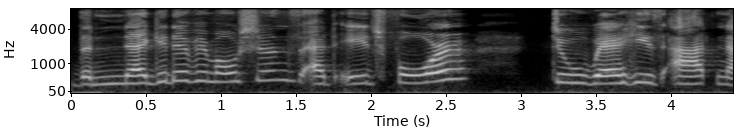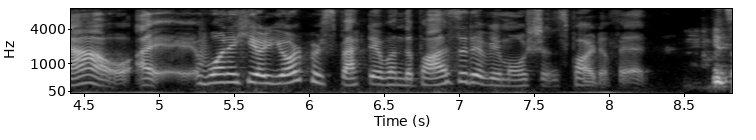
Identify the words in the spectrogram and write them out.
the negative emotions at age 4 to where he's at now. I want to hear your perspective on the positive emotions part of it. It's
